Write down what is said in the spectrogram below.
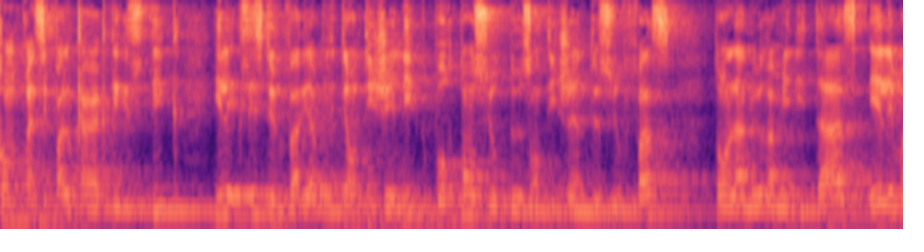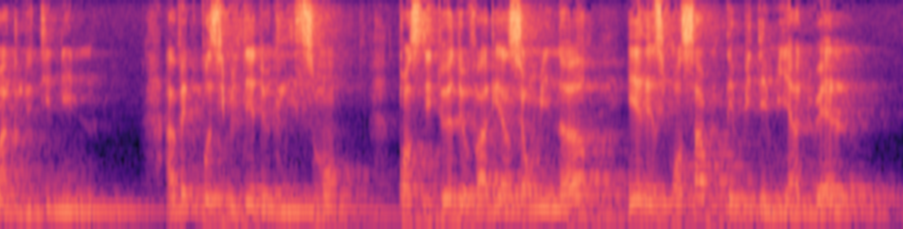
Comme principale caractéristique, il existe une variabilité antigénique portant sur deux antigènes de surface, dont la neuraminidase et l'hémagglutinine, avec possibilité de glissement, constituée de variations mineures et responsable d'épidémies annuelles.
